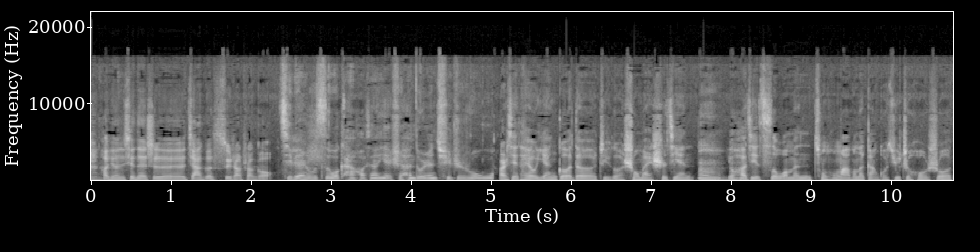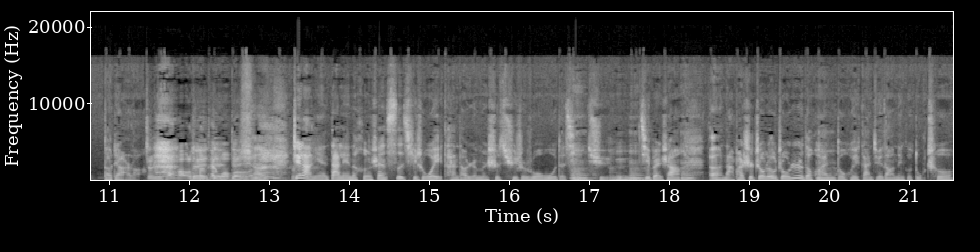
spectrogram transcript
好像现在是价格水涨船高。即便如此，我看好像也是很多人趋之若鹜。而且它有严格的这个售卖时间。嗯有好几次我们匆匆忙忙的赶过去之后，说到点儿了。生意太好了，对太对对火爆了。啊！这两年大连的衡山寺，其实我也看到人们是趋之若鹜的前去，嗯嗯基本上、嗯呃，哪怕是周六周日的话，嗯你都会感觉到那个堵车。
